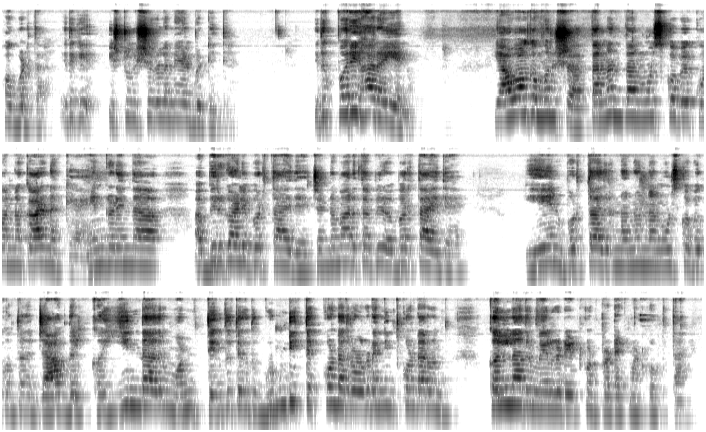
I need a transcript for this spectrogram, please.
ಹೋಗ್ಬಿಡ್ತಾರೆ ಇದಕ್ಕೆ ಇಷ್ಟು ವಿಷಯಗಳನ್ನು ಹೇಳ್ಬಿಟ್ಟಿದ್ದೆ. ಇದಕ್ಕೆ ಪರಿಹಾರ ಏನು? ಯಾವಾಗ ಮನುಷ್ಯ ತನ್ನನ್ನು ತಾನು ಉಳಿಸ್ಕೋಬೇಕು ಅನ್ನೋ ಕಾರಣಕ್ಕೆ ಹಿಂದ್ಗಡೆಯಿಂದ ಬಿರುಗಾಳಿ ಬರ್ತಾ ಇದೆ, ಚಂಡಮಾರುತ ಬರ್ತಾ ಇದೆ ಏನು ಬರ್ತಾ ಇದ್ರು ನನ್ನನ್ನು ನಾನು ಉಳಿಸ್ಕೋಬೇಕು ಅಂತಂದ್ರೆ ಜಾಗದಲ್ಲಿ ಕೈಯಿಂದ ಆದ್ರೂ ಮಣ್ಣು ತೆಗೆದು ತೆಗೆದು ಗುಂಡಿ ತೆಕ್ಕೊಂಡು ಅದ್ರೊಳಗಡೆ ನಿಂತ್ಕೊಂಡಾರ ಒಂದು ಕಲ್ಲನಾದ್ರೂ ಮೇಲ್ಗಡೆ ಇಟ್ಕೊಂಡು ಪ್ರೊಟೆಕ್ಟ್ ಮಾಡ್ಕೊಬಿಡ್ತಾನೆ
